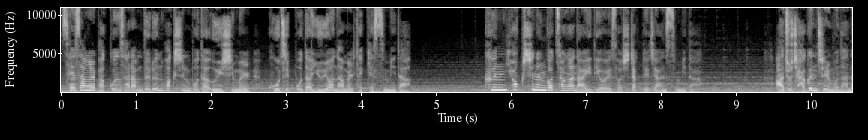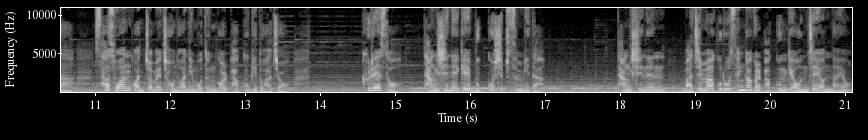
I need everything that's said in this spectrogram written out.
세상을 바꾼 사람들은 확신보다 의심을, 고집보다 유연함을 택했습니다. 큰 혁신은 거창한 아이디어에서 시작되지 않습니다. 아주 작은 질문 하나, 사소한 관점의 전환이 모든 걸 바꾸기도 하죠. 그래서 당신에게 묻고 싶습니다. 당신은 마지막으로 생각을 바꾼 게 언제였나요?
